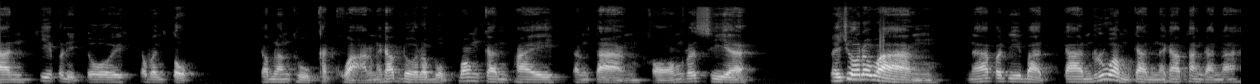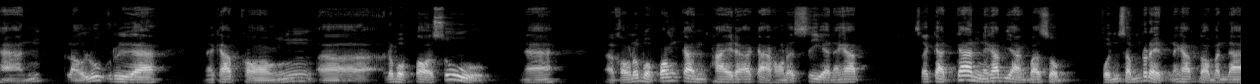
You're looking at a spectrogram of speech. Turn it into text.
านที่ผลิตโดยตะวันตกกำลังถูกขัดขวางนะครับ โดยระบบป้องกันภัยต่างๆของรัสเซีย ในช่วงระหว่างนะปฏิบัติการร่วมกันนะครับทางการทหารเหล่าลูกเรือนะครับของอระบบต่อสู้นะ ของระบบป้องกันภัยทางอากาศของรัสเซียนะครับ สกัดกั้นนะครับอย่างประสบผลสำเร็จนะครับต่อบรรดา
